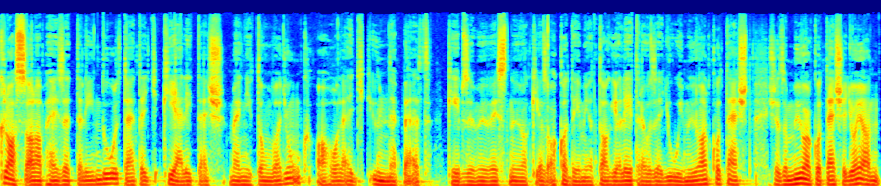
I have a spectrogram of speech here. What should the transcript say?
klassz alaphelyzettel indul, tehát egy kiállítás megnyitón vagyunk, ahol egy ünnepelt képzőművésznő, aki az akadémia tagja, létrehoz egy új műalkotást, és ez a műalkotás egy olyan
